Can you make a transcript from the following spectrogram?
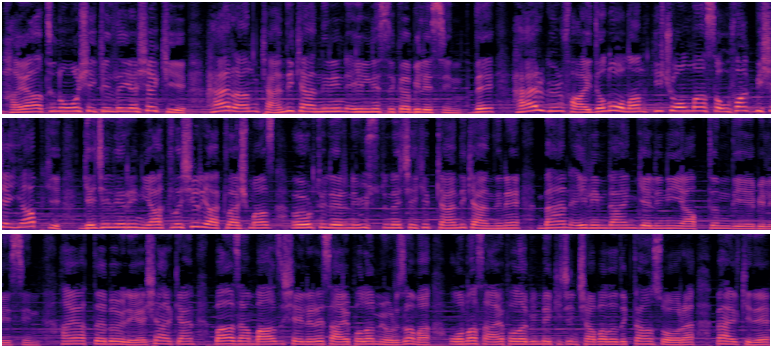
Hayatını o şekilde yaşa ki her an kendi kendinin elini sıkabilesin ve her gün faydalı olan hiç olmazsa ufak bir şey yap ki gecelerin yaklaşır yaklaşmaz örtülerini üstüne çekip kendi kendine ben elimden geleni yaptım diyebilesin. Hayatta böyle yaşarken bazen bazı şeylere sahip olamıyoruz ama ona sahip olabilmek için çabaladıktan sonra belki de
